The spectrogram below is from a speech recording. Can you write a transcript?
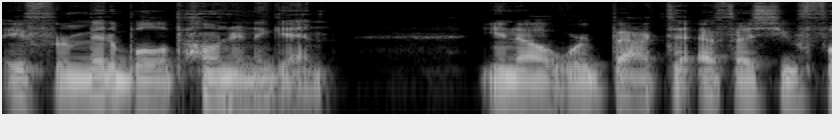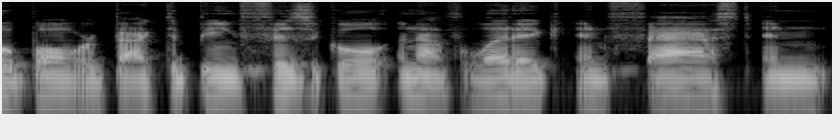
a formidable opponent again you know, we're back to FSU football. We're back to being physical and athletic and fast and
